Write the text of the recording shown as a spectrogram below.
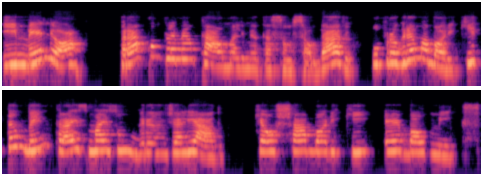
E melhor, para complementar uma alimentação saudável, o programa Key também traz mais um grande aliado, que é o chá Key Herbal Mix.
